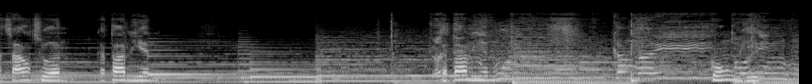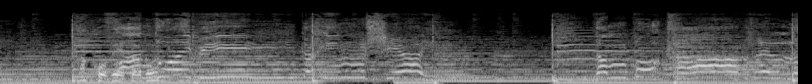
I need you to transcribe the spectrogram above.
a chang chuan katan hian katan hian kong hi do đâm bộ thang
